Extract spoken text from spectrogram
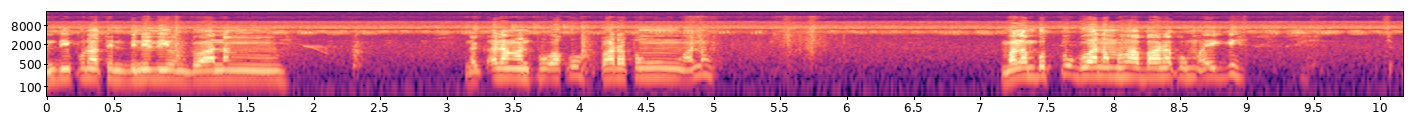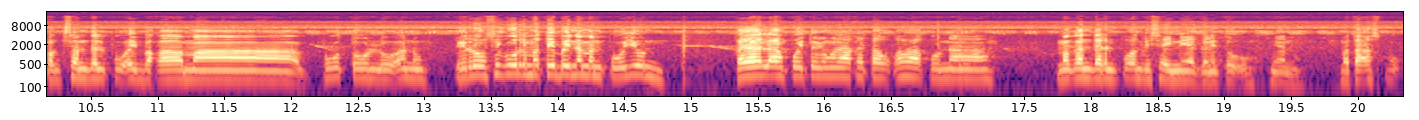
hindi po natin binili yun. Gawa ng nag-alangan po ako para pong ano malambot po gawa ng mahaba na pong maigi. Pag sandal po ay baka maputol o ano. Pero siguro matibay naman po yun. Kaya lang po ito yung nakita ko kahapon na maganda rin po ang design niya ganito. Oh. Yan, oh. mataas po.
